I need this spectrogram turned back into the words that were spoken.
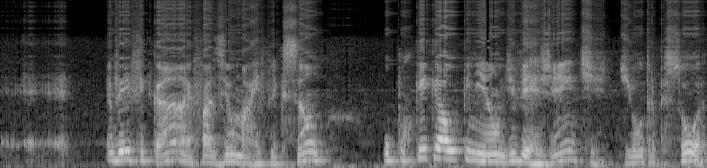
é, é verificar, é fazer uma reflexão o porquê que a opinião divergente de outra pessoa,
